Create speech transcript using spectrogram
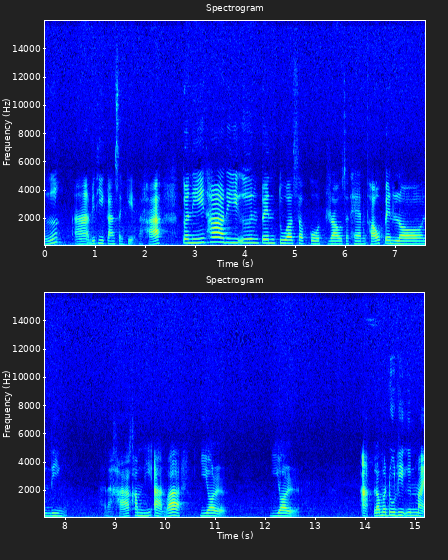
ออ่าวิธีการสังเกตนะคะ ตัวนี้ถ้ารีอึนเป็นตัวสะกดเราจะแทนเขาเป็นลอลิงนะคะคำนี้อ่านว่ายอลยอลอะ เรามาดูรีอึนใหม่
